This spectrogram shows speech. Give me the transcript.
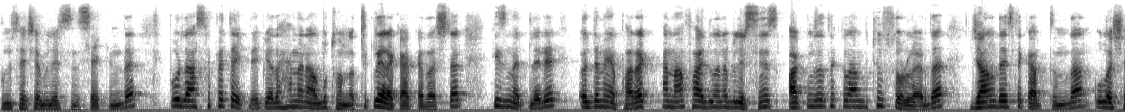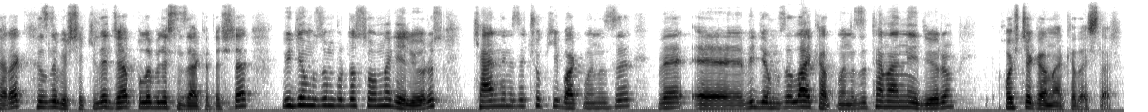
bunu seçebilirsiniz şeklinde. Buradan sepete ekleyip ya da hemen al butonuna tıklayarak arkadaşlar hizmetleri ödeme yaparak hemen faydalanabilirsiniz. Aklınıza takılan bütün soruları da canlı destek hattından ulaşarak hızlı bir şekilde cevap bulabilirsiniz arkadaşlar. Videomuzun burada sonuna geliyoruz. Kendinize çok iyi bakmanızı ve e, videomuza like atmanızı temenni ediyorum. Hoşçakalın arkadaşlar.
